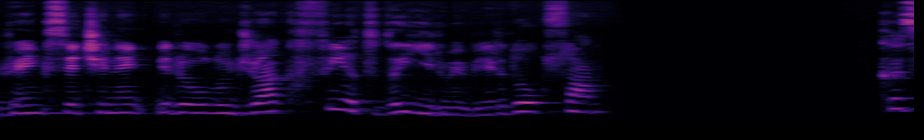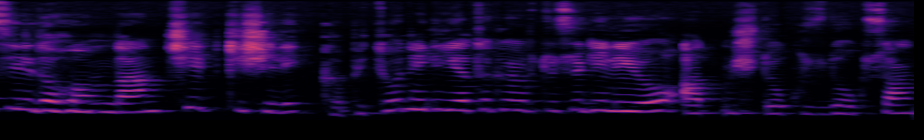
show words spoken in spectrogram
Renk seçenekleri olacak. Fiyatı da 21.90. Casilda Home'dan çift kişilik kapitoneli yatak örtüsü geliyor 69.90.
